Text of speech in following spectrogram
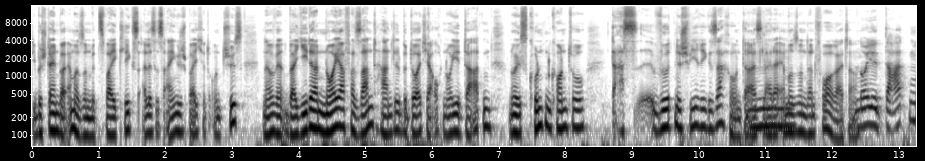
die bestellen bei Amazon mit zwei Klicks, alles ist eingespeichert und tschüss. Ne, bei jeder neuer Versandhandel bedeutet ja auch neue Daten, neues Kundenkonto. Das äh, wird eine schwierige Sache und da ist leider Amazon dann Vorreiter. Neue Daten,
